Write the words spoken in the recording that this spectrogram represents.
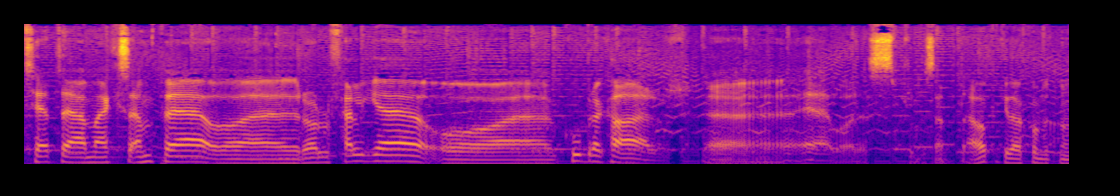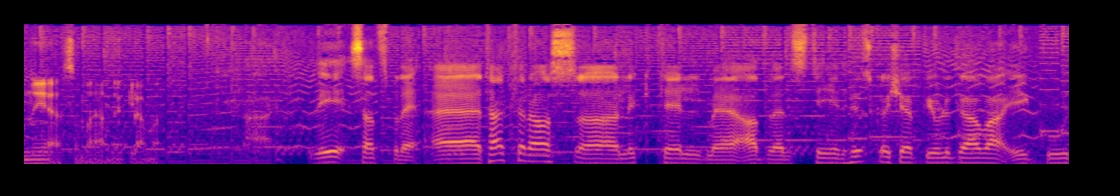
TTMXMP og eh, Rolf Helge og Kobrakar Kobra eh, er våre produsenter. Jeg håper ikke det har kommet noen nye som jeg nå glemmer. Vi satser på det. Eh, takk for oss, og lykke til med adventstid. Husk å kjøpe julegaver i god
